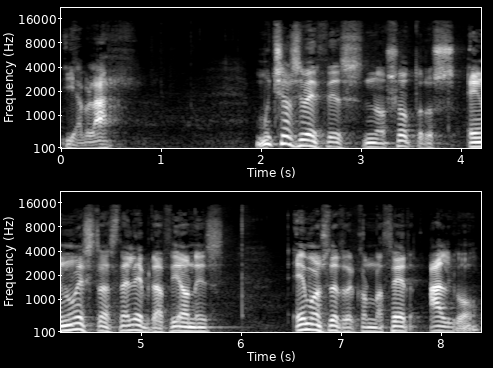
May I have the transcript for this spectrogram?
y hablar. Muchas veces nosotros en nuestras celebraciones hemos de reconocer algo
